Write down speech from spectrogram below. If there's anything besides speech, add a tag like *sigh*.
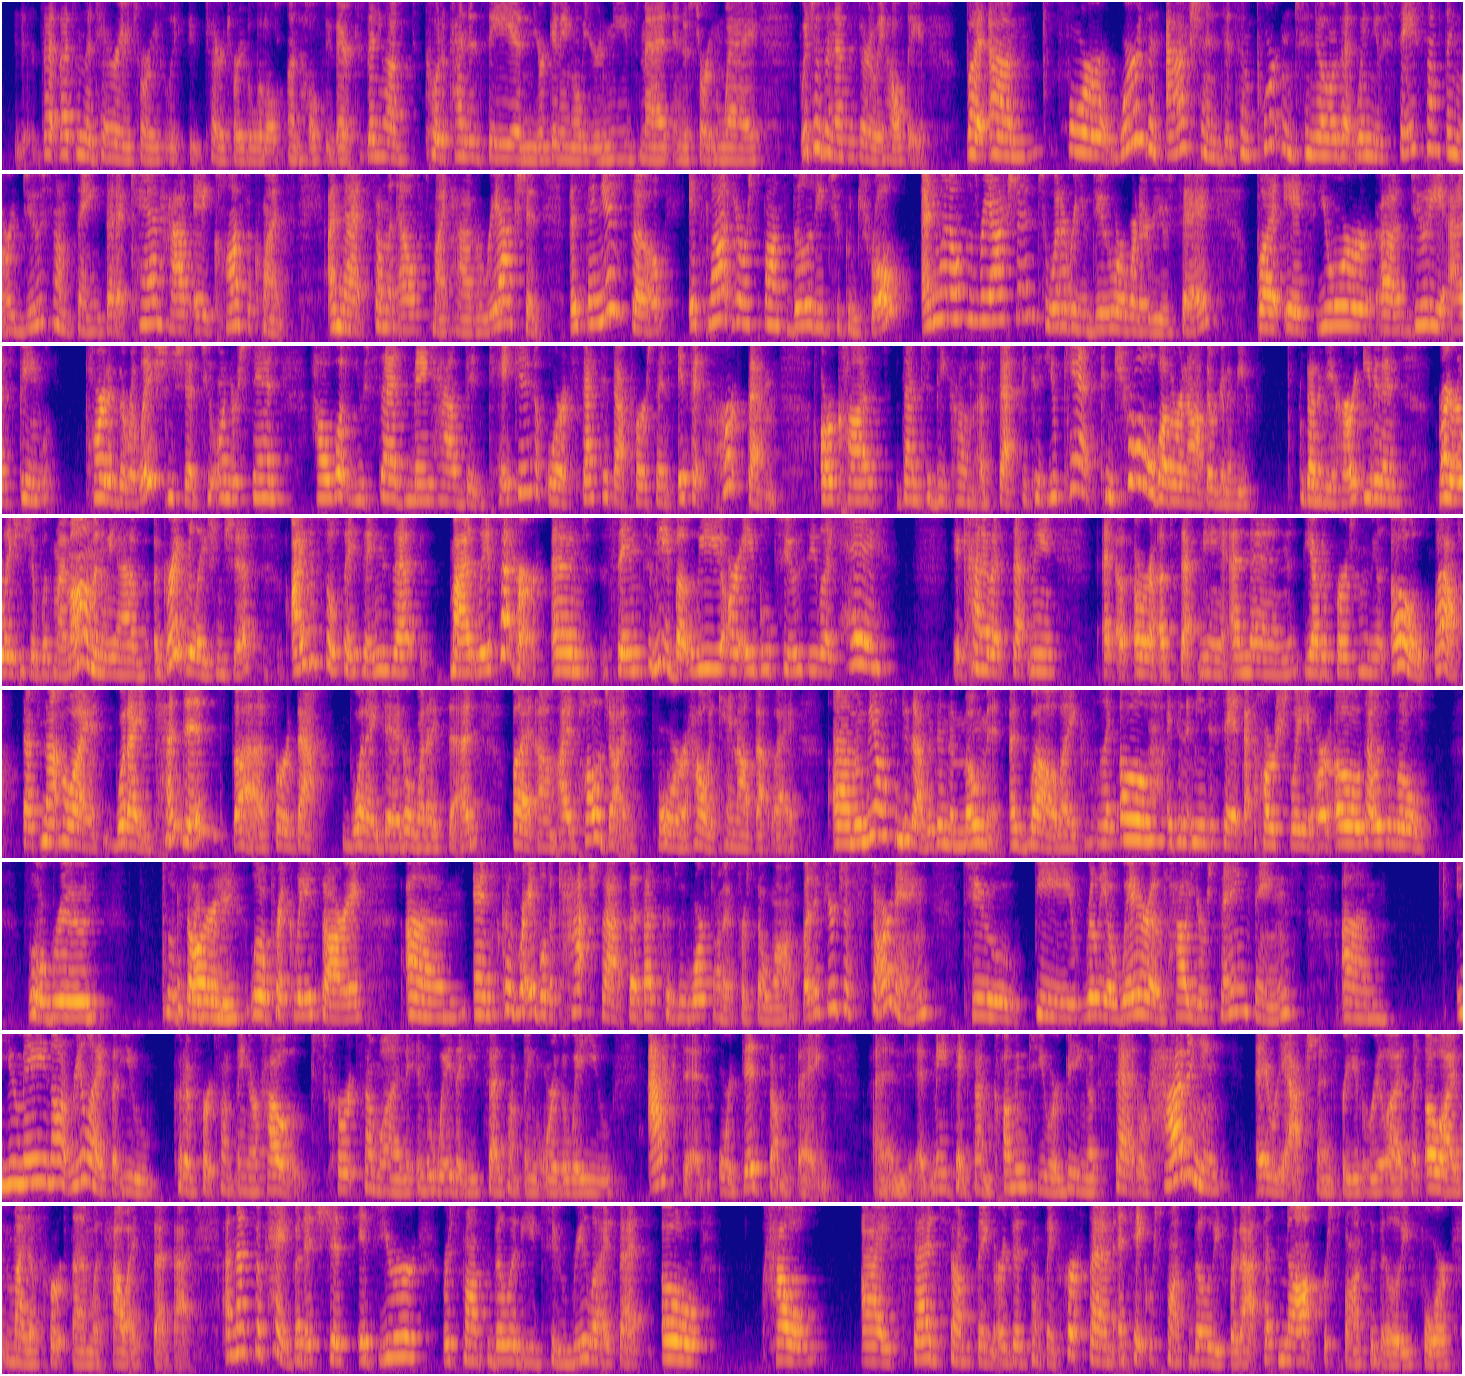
that that's in the territory territory of a little unhealthy there because then you have codependency and you're getting all your needs met in a certain way, which isn't necessarily healthy. But um, for words and actions, it's important to know that when you say something or do something, that it can have a consequence and that someone else might have a reaction. The thing is, though, it's not your responsibility to control anyone else's reaction to whatever you do or whatever you say, but it's your uh, duty as being part of the relationship to understand how what you said may have been taken or affected that person if it hurt them or caused them to become upset because you can't control whether or not they're going to be going to be hurt. Even in my relationship with my mom and we have a great relationship i can still say things that mildly upset her and same to me but we are able to see like hey it kind of upset me eh, or upset me and then the other person be like oh wow that's not how i what i intended uh, for that what i did or what i said but um, i apologize for how it came out that way um, and we often do that within the moment as well. Like, like, oh, I didn't mean to say it that harshly, or oh, that was a little, a little rude. Little sorry, prickly. a little prickly. Sorry. Um, and it's because we're able to catch that, but that's because we worked on it for so long. But if you're just starting to be really aware of how you're saying things, um, you may not realize that you could have hurt something or how hurt someone in the way that you said something or the way you acted or did something. And it may take them coming to you or being upset or having a reaction for you to realize like oh i might have hurt them with how i said that. And that's okay but it's just it's your responsibility to realize that oh how i said something or did something hurt them and take responsibility for that but not responsibility for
